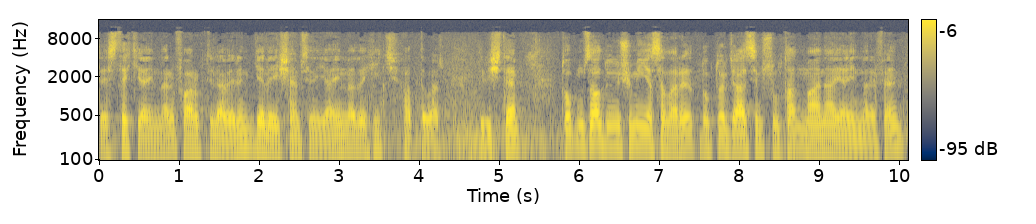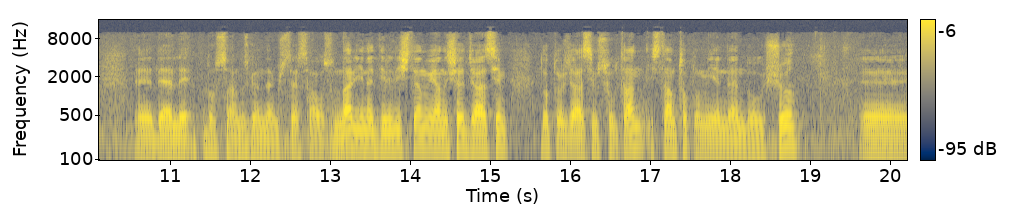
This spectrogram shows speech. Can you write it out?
Destek yayınları Faruk Dilaver'in Gele-i Şems'ini yayınladı. Hiç hattı var girişte. Toplumsal dönüşümün yasaları Doktor Casim Sultan mana yayınlar efendim. Ee, değerli dostlarımız göndermişler sağ olsunlar. Yine dirilişten uyanışa Casim Doktor Casim Sultan İslam toplumu yeniden doğuşu. Ee,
